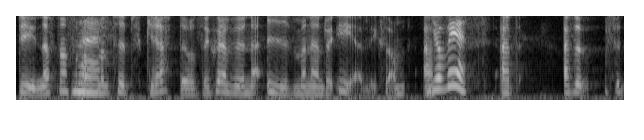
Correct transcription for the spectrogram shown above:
Det är ju nästan som Nej. att man typ skrattar åt sig själv hur naiv man ändå är liksom. Att, Jag vet. att alltså för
